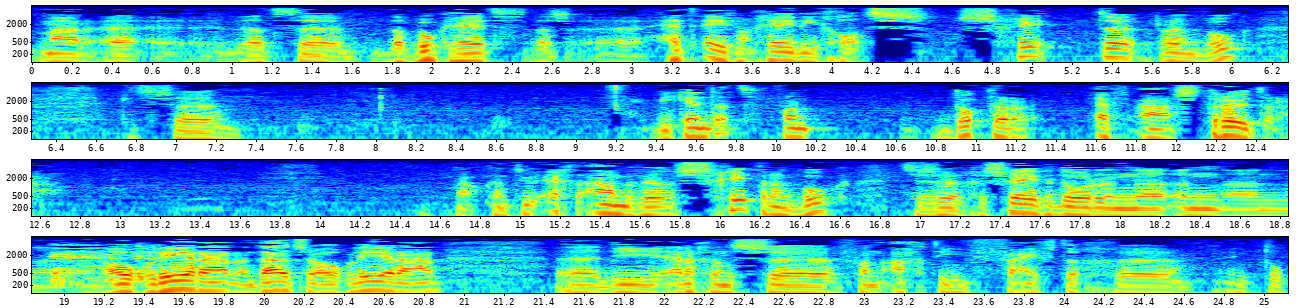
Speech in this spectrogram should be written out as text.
Maar uh, dat, uh, dat boek heet dat is, uh, Het Evangelie Gods. Schitterend boek. Is, wie kent het? Van dokter F.A. Streuter. Nou, kan u echt aanbevelen. Schitterend boek. Het is geschreven door een, een, een, een, hoogleraar, een Duitse hoogleraar. Die ergens van 1850 in tot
